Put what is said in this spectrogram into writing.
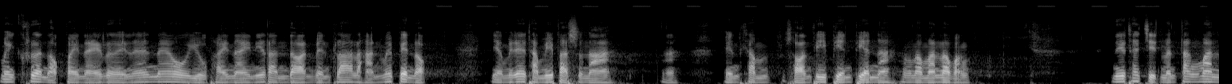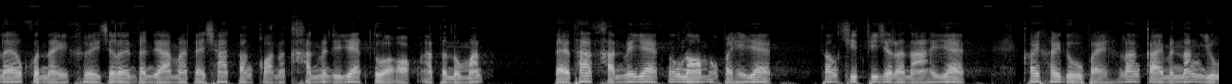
ไม่เคลื่อนออกไปไหนเลยนะแน่วอยู่ภายในนิรันดรเป็นพระอรหันต์ไม่เป็นหรอก ยังไม่ได้ทำวิปัสสนาเป็นคำสอนที่เพี้ยนเพียนนะต้องระมัดระวัง นี่ถ้าจิตมันตั้งมั่นแล้ว คนไหนเคยเจริญปัญญามาแต่ชาติปางก่อนนะขันมันจะแยกตัวออกอัตโนมัติ แต่ถ้าขันไม่แยกต้องน้อมออกไปให้แยก ต้องคิดพิจารณาให้แยก ค่อยๆดูไป ร่างกายมันนั่งอยู่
